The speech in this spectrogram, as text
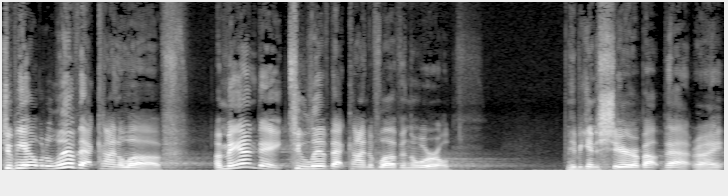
to be able to live that kind of love, a mandate to live that kind of love in the world. He began to share about that, right?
